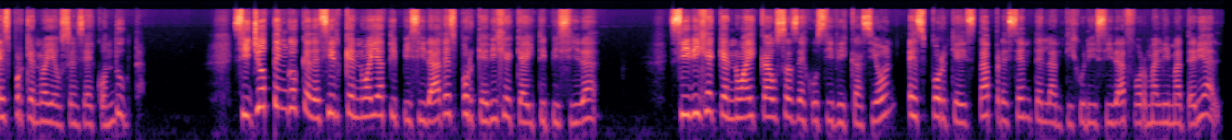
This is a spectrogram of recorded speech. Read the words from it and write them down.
es porque no hay ausencia de conducta. Si yo tengo que decir que no hay atipicidad, es porque dije que hay tipicidad. Si dije que no hay causas de justificación, es porque está presente la antijuricidad formal y material.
